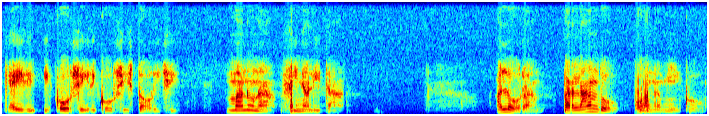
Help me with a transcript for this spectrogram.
che ha i, i corsi, i ricorsi storici, ma non ha finalità. Allora, parlando con un amico,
